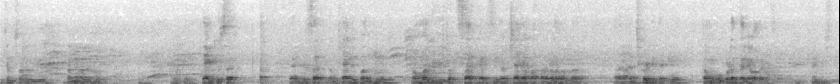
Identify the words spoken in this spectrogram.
ಎಚ್ ಎಂ ಸರ್ ಅವರಿಗೆ ಧನ್ಯವಾದಗಳು. Okay thank you sir thank you sir ನಮ್ಮ ಶಾಲೆಗೆ ಬಂದು ನಮ್ಮಲ್ಲಿ ಇಷ್ಟೊತ್ತು ಸಹಕರಿಸಿ ನಮ್ಮ ಶಾಲೆಯ ವಾತಾವರಣವನ್ನು ಹಂಚ್ಕೊಂಡಿದ್ದಕ್ಕೆ ತಮಗೂ ಕೂಡ ಧನ್ಯವಾದಗಳು. ಥ್ಯಾಂಕ್ ಯು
